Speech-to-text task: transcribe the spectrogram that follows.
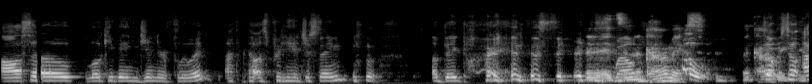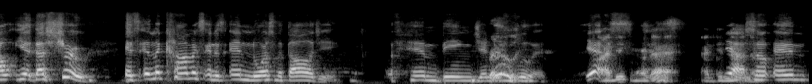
Also, Loki being gender fluid, I thought that was pretty interesting. A big part in the series. And as it's well. in the comics. Oh, the So, so I, yeah, that's true. It's in the comics and it's in Norse mythology of him being gender Really? fluid. Yes. I didn't know that. I did Yeah, so in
